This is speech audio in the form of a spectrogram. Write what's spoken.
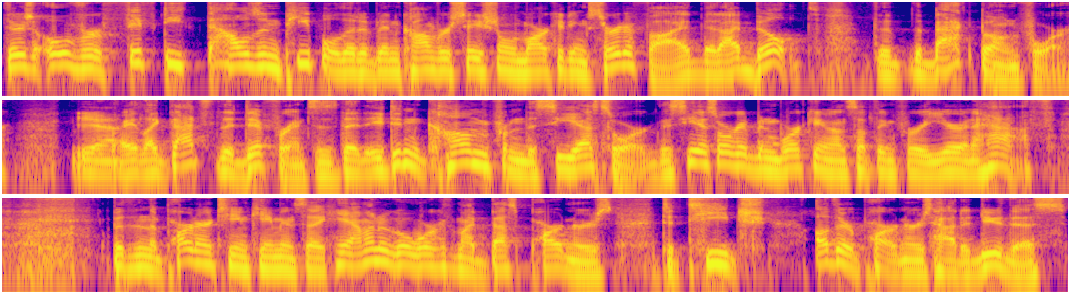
there's over 50,000 people that have been conversational marketing certified that I built the, the backbone for. Yeah. Right. Like that's the difference is that it didn't come from the CS org. The CS org had been working on something for a year and a half. But then the partner team came in and said, Hey, I'm going to go work with my best partners to teach other partners how to do this.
